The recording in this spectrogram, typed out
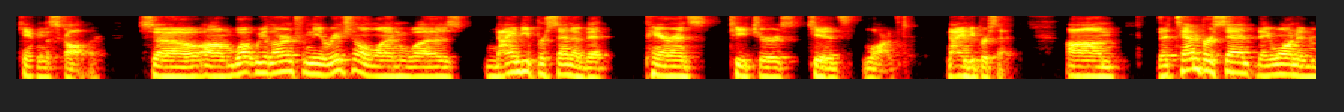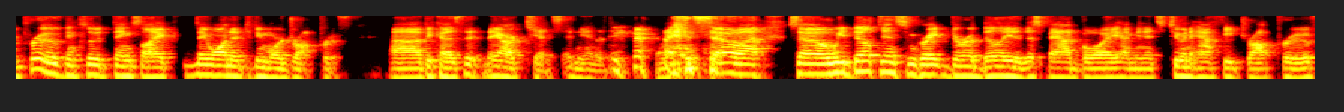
came the Scholar. So um, what we learned from the original one was 90% of it, parents, teachers, kids loved. 90%. Um, the 10% they wanted improved include things like they wanted to be more drop proof. Uh, because they are kids at the end of the day. Right? so, uh, so we built in some great durability to this bad boy. I mean, it's two and a half feet drop proof.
